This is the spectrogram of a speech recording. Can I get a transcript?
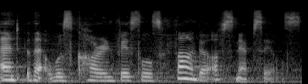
And that was Corin Vessels, founder of Snap Sales.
